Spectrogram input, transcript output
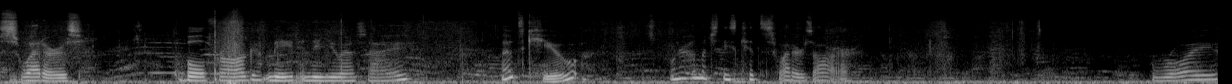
sweaters. Bullfrog made in the USA. That's cute. wonder how much these kids' sweaters are. Roy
